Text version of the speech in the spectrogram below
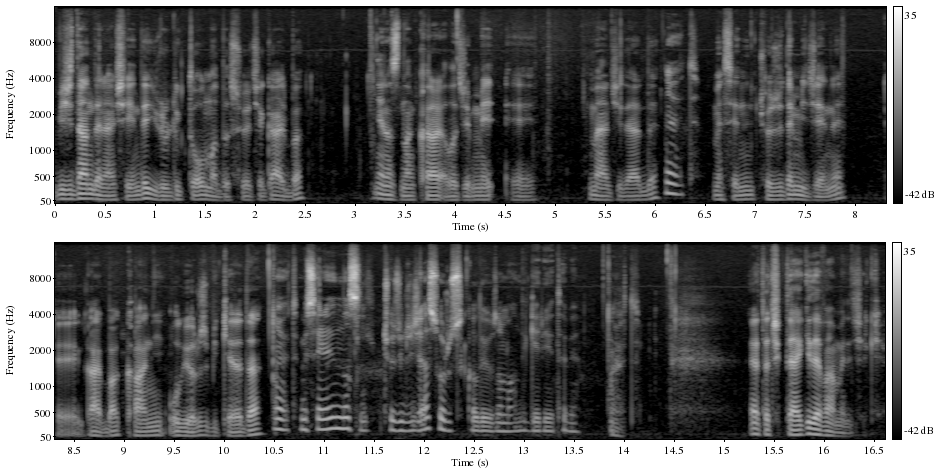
vicdan denen şeyin de yürürlükte olmadığı sürece galiba en azından karar alıcı me- e, mercilerde Evet. meselenin çözülemeyeceğini e, galiba kani oluyoruz bir kere daha. Evet. Meselenin nasıl çözüleceği sorusu kalıyor o zaman da geriye tabii. Evet. Evet Açık Dergi devam edecek.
